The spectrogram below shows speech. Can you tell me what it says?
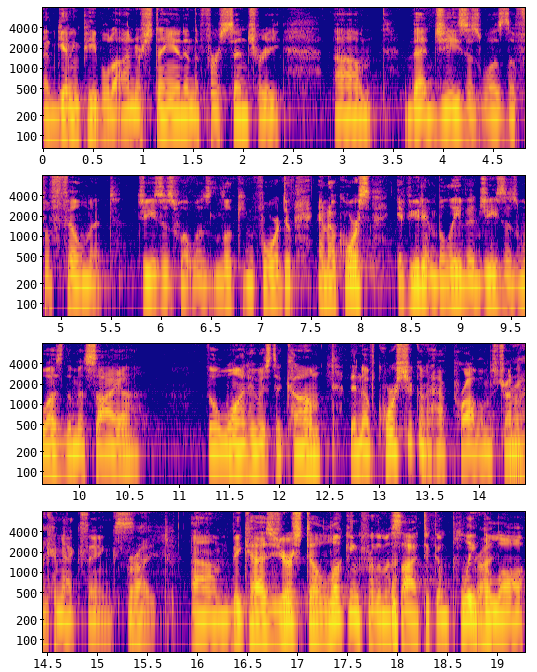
of getting people to understand in the first century um, that Jesus was the fulfillment. Jesus, what was looking forward to. And of course, if you didn't believe that Jesus was the Messiah, the one who is to come, then of course you're going to have problems trying Right. to connect things Right. um, because you're still looking for the Messiah to complete the law.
